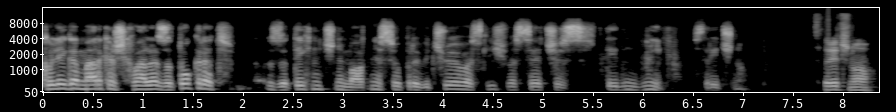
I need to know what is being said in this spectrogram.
Kolega Markaš, hvala za tokrat. Za tehnične motnje se upravičujemo, slišva se čez teden dni. Srečno. Srečno.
